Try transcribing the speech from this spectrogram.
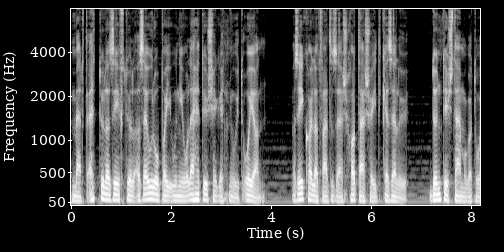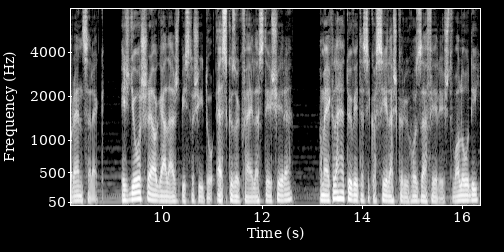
mert ettől az évtől az Európai Unió lehetőséget nyújt olyan, az éghajlatváltozás hatásait kezelő döntéstámogató rendszerek és gyors reagálást biztosító eszközök fejlesztésére, amelyek lehetővé teszik a széleskörű hozzáférést valódi,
